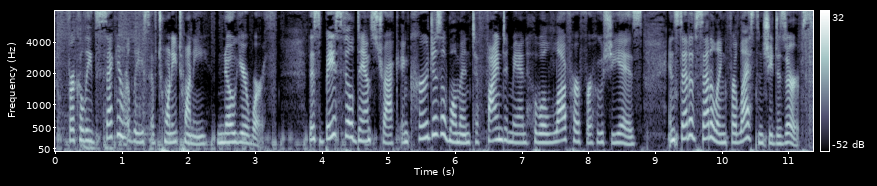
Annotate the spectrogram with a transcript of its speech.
for Khalid's second release of 2020, Know Your Worth. This bass filled dance track encourages a woman to find a man who will love her for who she is, instead of settling for less than she deserves.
